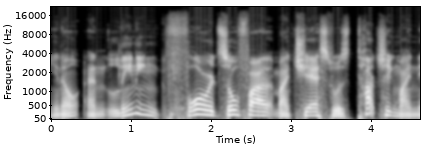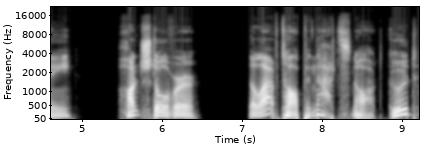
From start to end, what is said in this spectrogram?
you know, and leaning forward so far that my chest was touching my knee, hunched over the laptop, and that's not good.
